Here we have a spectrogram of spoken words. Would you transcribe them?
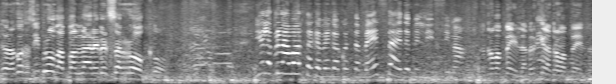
Allora, cosa si prova a ballare per San Rocco? Io è la prima volta che vengo a questa festa ed è bellissima. La trova bella, perché la trova bella?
